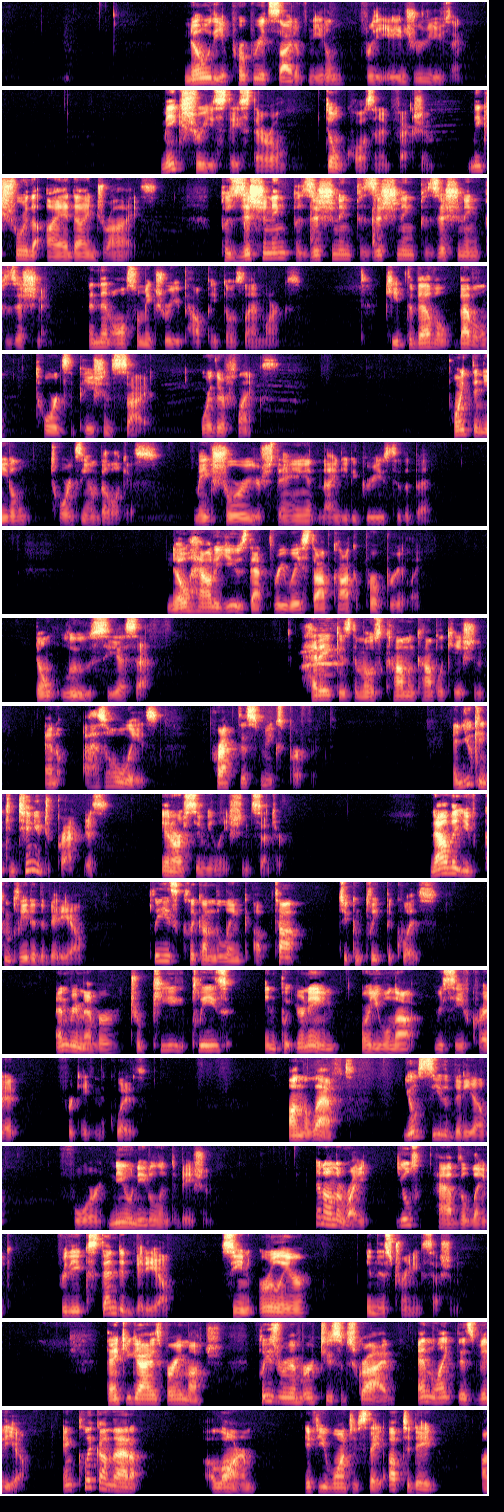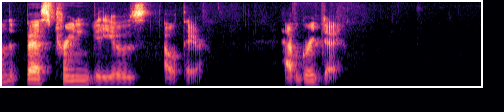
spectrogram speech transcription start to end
Know the appropriate side of needle for the age you're using. Make sure you stay sterile. Don't cause an infection. Make sure the iodine dries. Positioning, positioning, positioning, positioning, positioning. And then also make sure you palpate those landmarks. Keep the bevel, bevel towards the patient's side or their flanks. Point the needle towards the umbilicus. Make sure you're staying at 90 degrees to the bed. Know how to use that three-way stopcock appropriately. Don't lose CSF. Headache is the most common complication, as always, practice makes perfect. And you can continue to practice in our simulation center. Now that you've completed the video, please click on the link up top to complete the quiz. And remember to please input your name or you will not receive credit for taking the quiz. On the left, you'll see the video for neonatal intubation. And on the right, you'll have the link for the extended video seen earlier in this training session. Thank you guys very much. Please remember to subscribe and like this video and click on that alarm if you want to stay up to date on the best training videos out there. Have a great day.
